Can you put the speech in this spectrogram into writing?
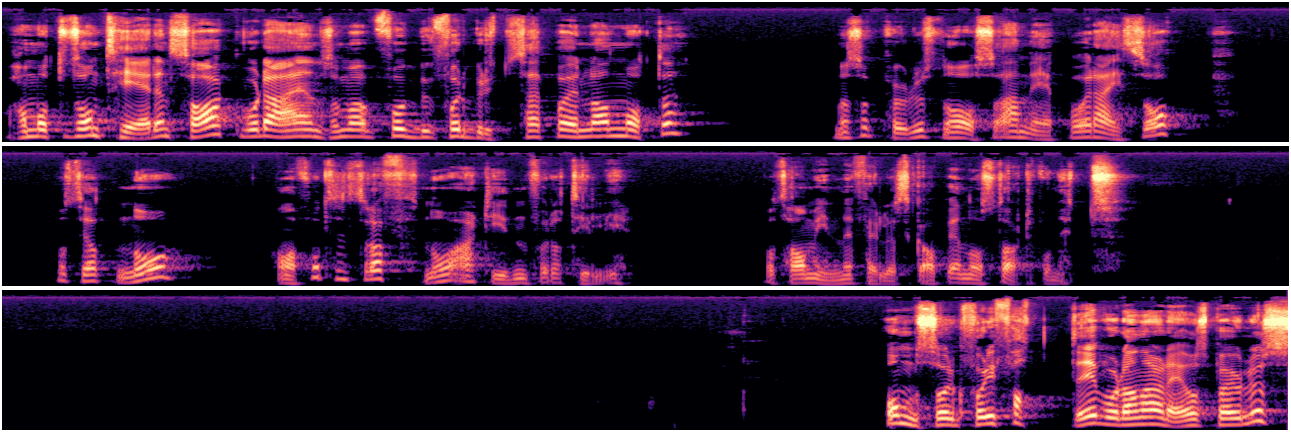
har måttet håndtere en sak hvor det er en som har forbrutt seg på en eller annen måte. Men så Paulus nå også er med på å reise opp og si at nå han har fått sin straff, nå er tiden for å tilgi. Og ta ham inn i fellesskapet igjen og starte på nytt. Omsorg for de fattige, hvordan er det hos Paulus?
